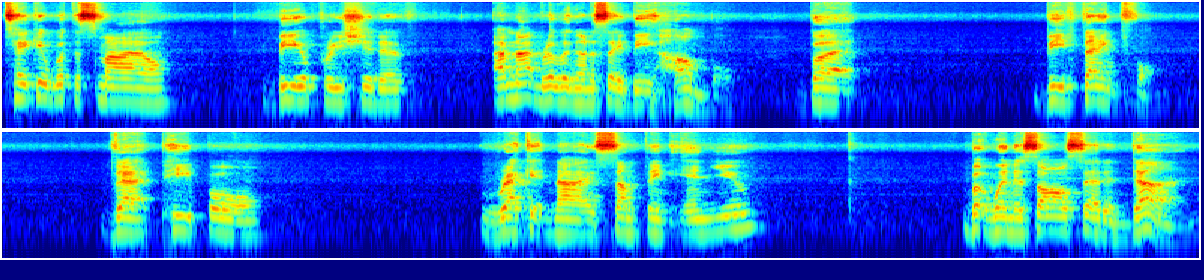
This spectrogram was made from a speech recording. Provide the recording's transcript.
take it with a smile, be appreciative. I'm not really going to say be humble, but be thankful that people recognize something in you. But when it's all said and done,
